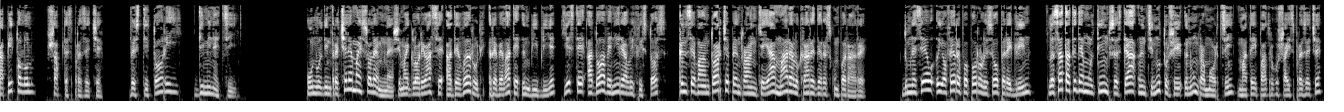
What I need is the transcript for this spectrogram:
Capitolul 17 Vestitorii dimineții Unul dintre cele mai solemne și mai glorioase adevăruri revelate în Biblie este a doua venire a lui Hristos, când se va întoarce pentru a încheia marea lucrare de răscumpărare. Dumnezeu îi oferă poporului său peregrin, lăsat atât de mult timp să stea în ținutul și în umbra morții, Matei 4,16,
